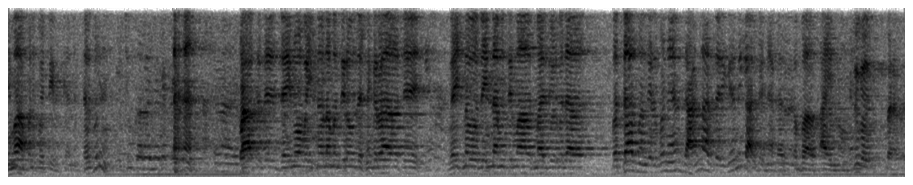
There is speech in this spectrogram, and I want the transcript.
એમાં આપણને કોઈ તીર્થ ને? જૈનો વૈષ્ણવ ના મંદિરો દર્શન કરવા આવે છે. વૈષ્ણવ જૈન ના મંદિરમાં મારી જોડે બધા બધા જ મંદિરો પણ એને જાણનાર તરીકે નિકાલ કરી નાખે. ફાઇલ નો શું બરાબર.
